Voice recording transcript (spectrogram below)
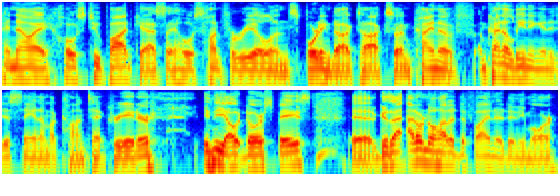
and now I host two podcasts. I host Hunt for Real and Sporting Dog Talk. So I'm kind of I'm kind of leaning into just saying I'm a content creator in the outdoor space because uh, I, I don't know how to define it anymore.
